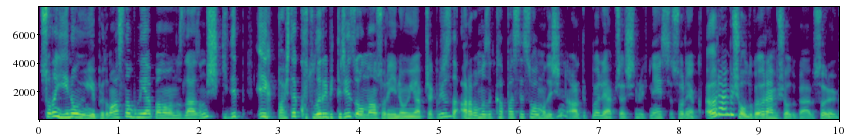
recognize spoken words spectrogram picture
Sonra yeni oyun yapıyordum. Aslında bunu yapmamamız lazımmış. Gidip ilk başta kutuları bitireceğiz. Ondan sonra yeni oyun yapacakmışız da arabamızın kapasitesi olmadığı için artık böyle yapacağız şimdilik. Neyse sorun yok. Öğrenmiş olduk. Öğrenmiş olduk abi. Sorun yok.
